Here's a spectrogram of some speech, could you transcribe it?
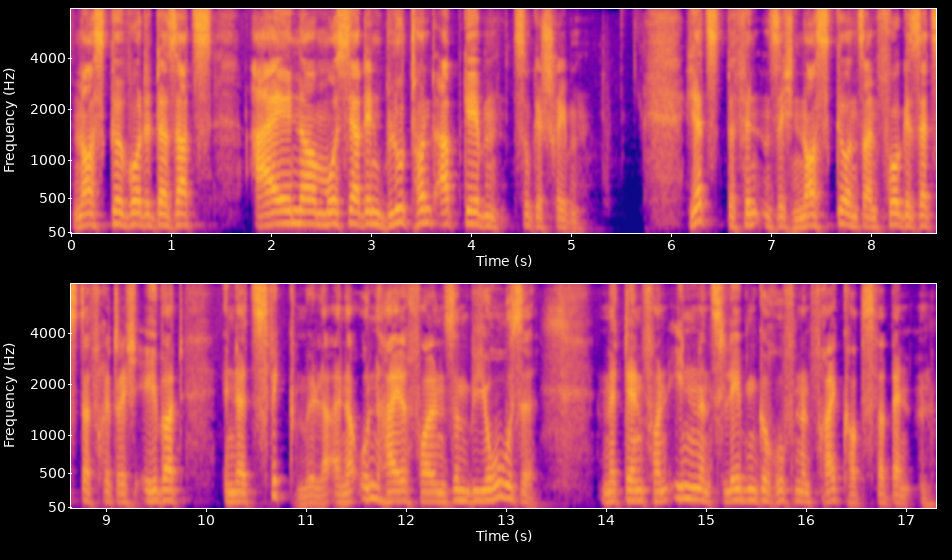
Noske wurde der Satz Einer muss ja den Bluthund abgeben zugeschrieben. Jetzt befinden sich Noske und sein Vorgesetzter Friedrich Ebert in der Zwickmühle einer unheilvollen Symbiose mit den von ihnen ins Leben gerufenen Freikorpsverbänden.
